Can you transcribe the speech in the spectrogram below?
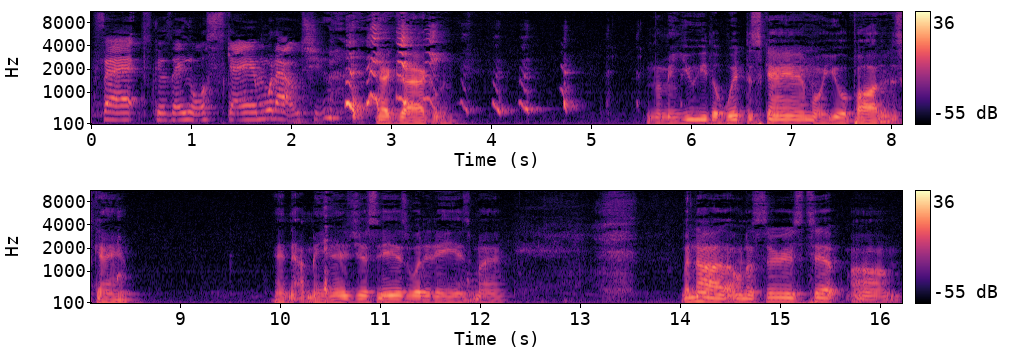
Facts, because they gonna scam without you. Exactly. I mean, you either with the scam or you a part of the scam. And I mean, it just is what it is, man. But no, on a serious tip, um,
